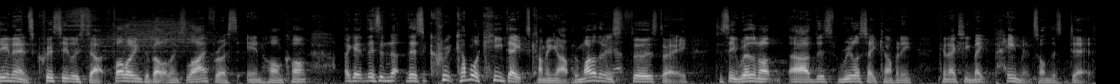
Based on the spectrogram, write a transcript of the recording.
CNN's Kristie Lu Stout following developments live for us in Hong Kong. Okay, there's a, there's a couple of key dates coming up, and one of them is. Thursday to see whether or not uh, this real estate company can actually make payments on this debt.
